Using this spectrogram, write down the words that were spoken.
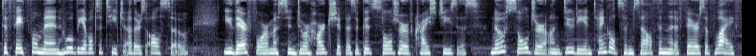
to faithful men who will be able to teach others also. You therefore must endure hardship as a good soldier of Christ Jesus. No soldier on duty entangles himself in the affairs of life,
